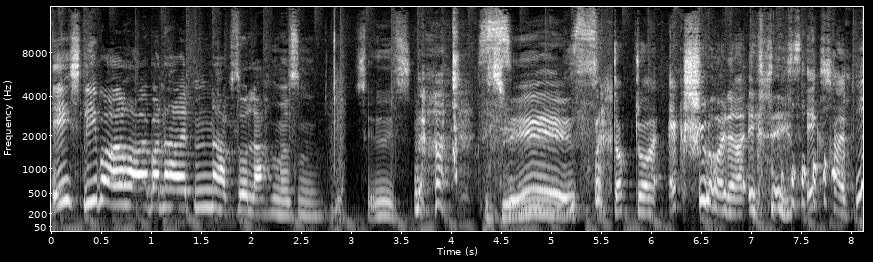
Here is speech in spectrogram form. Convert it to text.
Ich liebe eure Albernheiten, hab so lachen müssen. Süß. Süß. Dr. Eckschleuder XXX schreibt, ja!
